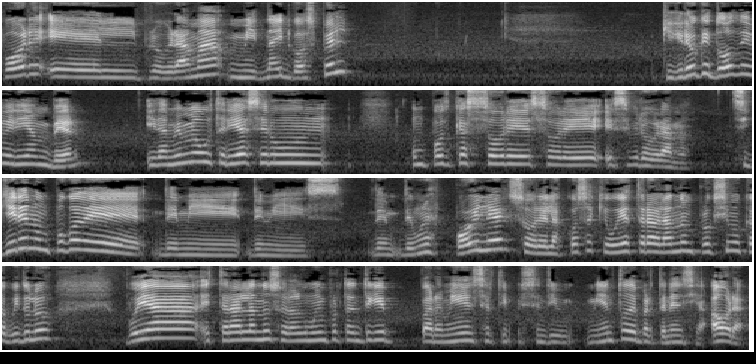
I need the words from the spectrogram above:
por el programa Midnight Gospel que creo que todos deberían ver. Y también me gustaría hacer un, un podcast sobre, sobre ese programa. Si quieren un poco de, de, mi, de mis... De, un spoiler sobre las cosas que voy a estar hablando en próximos capítulos, voy a estar hablando sobre algo muy importante que para mí es el sentimiento de pertenencia. Ahora,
